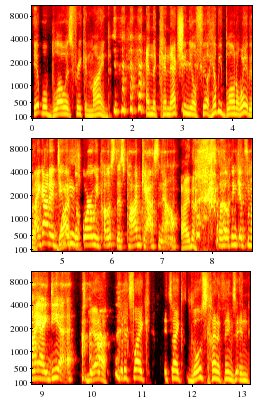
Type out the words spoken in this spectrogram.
It will blow his freaking mind. and the connection you'll feel, he'll be blown away. Be like, I got to do it is... before we post this podcast now. I know. so he'll think it's my idea. yeah. But it's like, it's like those kind of things. And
